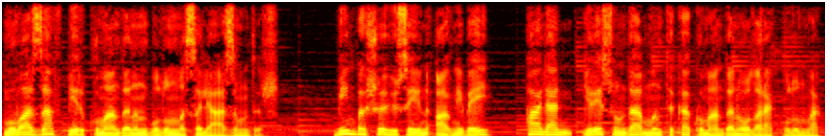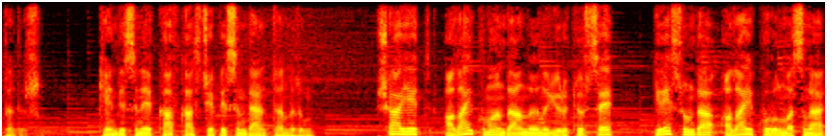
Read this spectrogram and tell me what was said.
muvazzaf bir kumandanın bulunması lazımdır. Binbaşı Hüseyin Avni Bey, halen Giresun'da mıntıka kumandanı olarak bulunmaktadır. Kendisini Kafkas cephesinden tanırım. Şayet alay kumandanlığını yürütürse, Giresun'da alay kurulmasına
